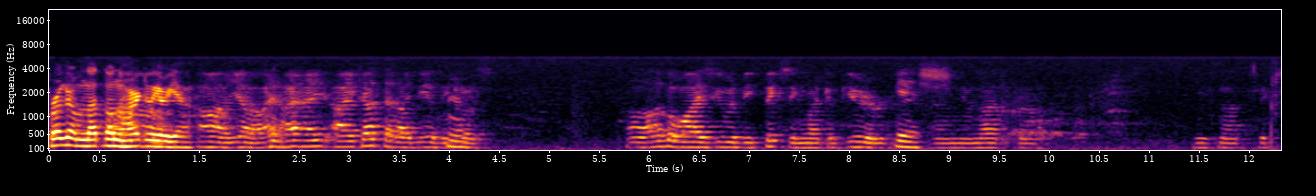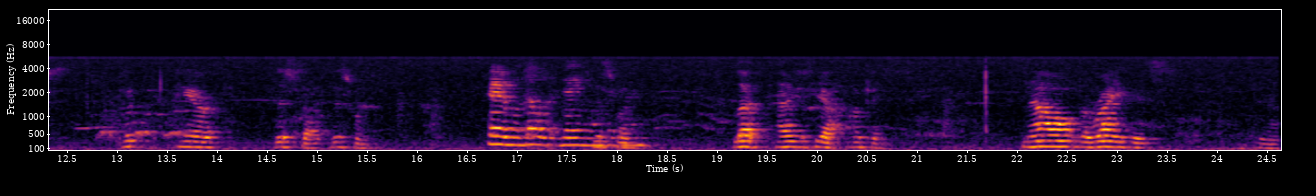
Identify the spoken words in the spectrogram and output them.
program, not on Ah, hardware, yeah. Ah, yeah, I, I, I, I got that idea because uh, otherwise you would be fixing my computer Yes. and you're not, uh, he's not fixed. Put here, this stuff, this one. Hair mo daw. This one. Left, how do you see, yeah, okay. Now the right is, yeah.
